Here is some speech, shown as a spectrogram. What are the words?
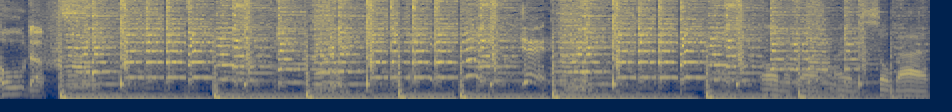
Hold up. Yeah. Oh my god, I am so bad.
